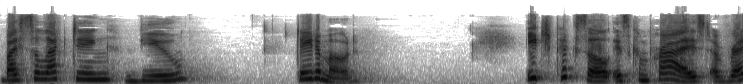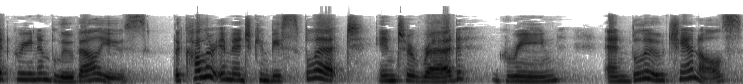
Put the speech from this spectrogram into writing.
by selecting View, Data Mode. Each pixel is comprised of red, green, and blue values. The color image can be split into red, green, and blue channels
